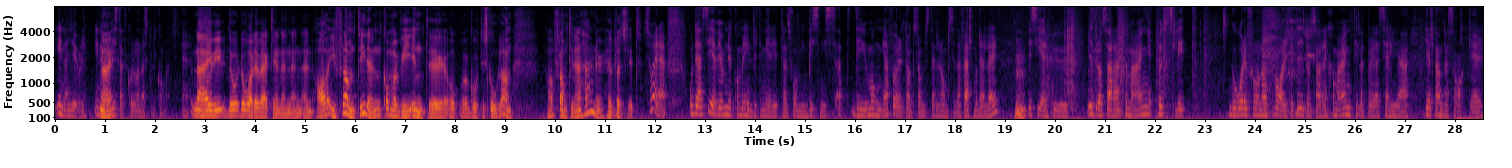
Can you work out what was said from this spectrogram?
innan jul, innan Nej. vi visste att Corona skulle komma. Eh, Nej, vi, då, då var det verkligen en, en, en... Ja, i framtiden kommer vi inte att, gå till skolan. Ja, framtiden är här nu helt plötsligt. Så är det. Och där ser vi, om nu kommer in lite mer i transforming business, att det är ju många företag som ställer om sina affärsmodeller. Mm. Vi ser hur idrottsarrangemang plötsligt går ifrån att varit ett idrottsarrangemang till att börja sälja helt andra saker.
